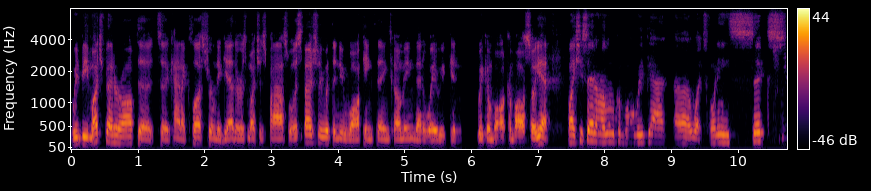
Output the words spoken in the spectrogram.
we'd be much better off to, to kind of cluster them together as much as possible, especially with the new walking thing coming. That way, we can we can walk them all. So yeah, like she said, our local ball, we've got uh, what 26,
